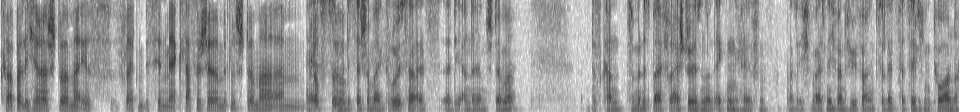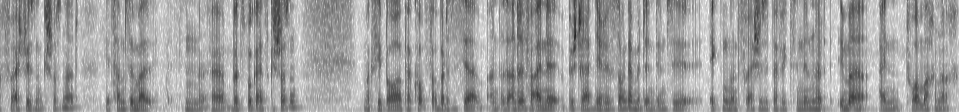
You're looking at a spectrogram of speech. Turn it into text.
körperlicherer Stürmer ist, vielleicht ein bisschen mehr klassischerer Mittelstürmer. Ähm, er ist zumindest ja schon mal größer als äh, die anderen Stürmer das kann zumindest bei Freistößen und Ecken helfen. Also ich weiß nicht, wann Spielverein zuletzt tatsächlich ein Tor nach Freistößen geschossen hat. Jetzt haben sie mal in äh, Würzburg eins geschossen. Maxi Bauer per Kopf, aber das ist ja, also andere Vereine bestreiten ihre Saison damit, indem sie Ecken und Freistöße perfektionieren und halt immer ein Tor machen nach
